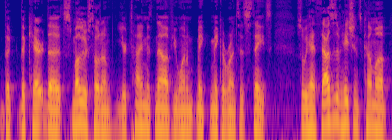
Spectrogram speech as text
the the car- the smugglers told them your time is now if you want to make make a run to the states. So we had thousands of Haitians come up,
